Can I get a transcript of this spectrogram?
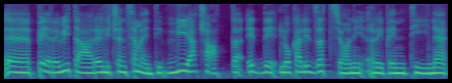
eh, per evitare licenziamenti via chat e delocalizzazioni repentine.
